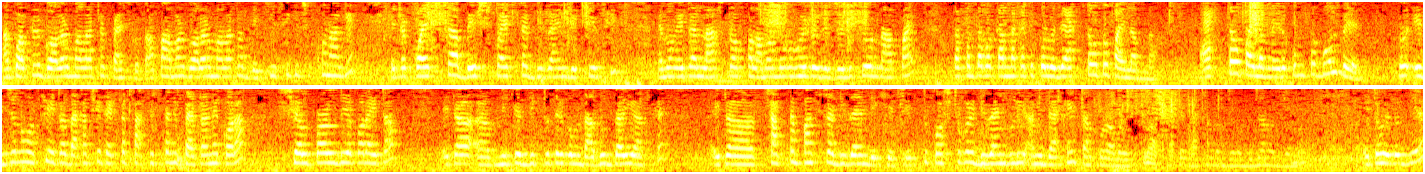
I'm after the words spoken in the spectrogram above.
আপু, আপনার গলার মালাটার প্রাইস কত? আপা, আমার গলার মালাটা দেখিয়েছি কিছুক্ষণ আগে। এটা কয়েকটা, বেশ কয়েকটা ডিজাইন দেখিয়েছি। এবং এটা লাস্ট অফ অল আমার মনে হইল যে যদি কেউ না পায়, তখন তো আবার কান্নাকাটি করবে যে একটাও তো পাইলাম না। একটাও পাইলাম না, এরকম তো বলবে? তো এর জন্য হচ্ছে এটা দেখাচ্ছে, এটা একটা পাকিস্তানি প্যাটার্নে করা শেল পার্ল দিয়ে করা এটা। এটা নিচের দিকটাতে এরকম দাদুর দাড়ি আছে। এটা চারটা, পাঁচটা ডিজাইন দেখিয়েছি। একটু কষ্ট করে ডিজাইনগুলি আমি দেখাই, তারপর আবার একটু আপনাকে দেখানোর জন্য, বোঝানোর জন্য। এটা হলো গিয়ে,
